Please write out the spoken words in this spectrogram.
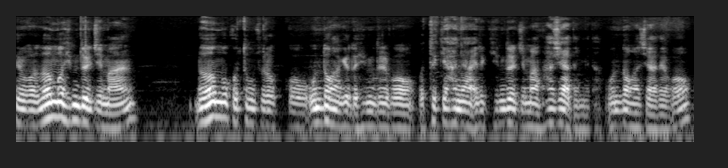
그리고 너무 힘들지만 너무 고통스럽고 운동하기도 힘들고 어떻게 하냐 이렇게 힘들지만 하셔야 됩니다. 운동하셔야 되고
